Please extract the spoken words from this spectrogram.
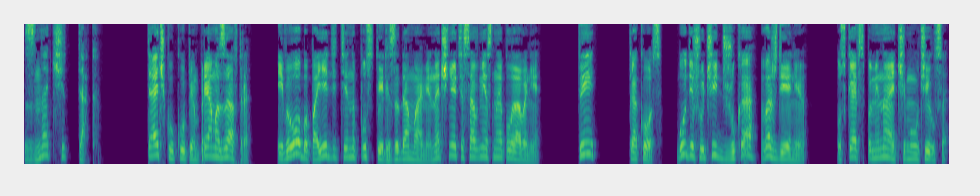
«Значит так. Тачку купим прямо завтра, и вы оба поедете на пустырь за домами, начнете совместное плавание. Ты, Кокос, будешь учить жука вождению. Пускай вспоминает, чему учился.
